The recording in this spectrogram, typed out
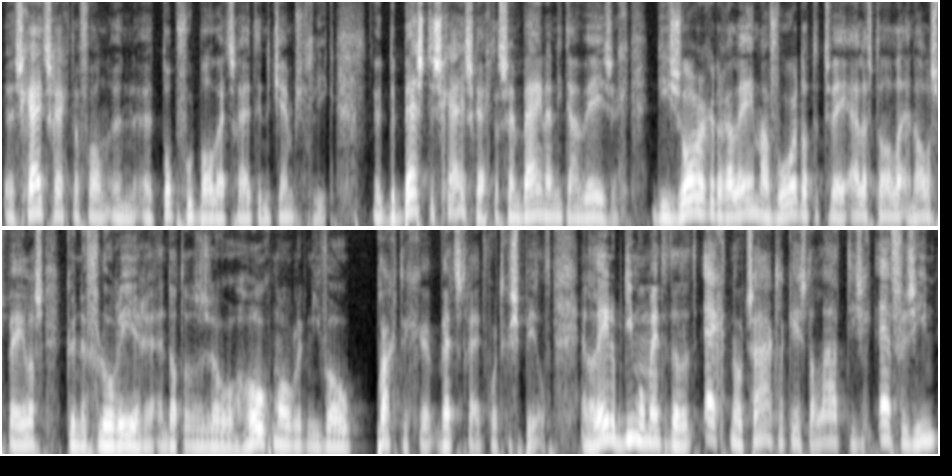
uh, scheidsrechter van een uh, topvoetbalwedstrijd in de Champions League. Uh, de beste scheidsrechters zijn bijna niet aanwezig. Die zorgen er alleen maar voor dat de twee elftallen en alle spelers kunnen floreren. En dat er zo hoog mogelijk niveau prachtige wedstrijd wordt gespeeld. En alleen op die momenten dat het echt noodzakelijk is, dan laat hij zich even zien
